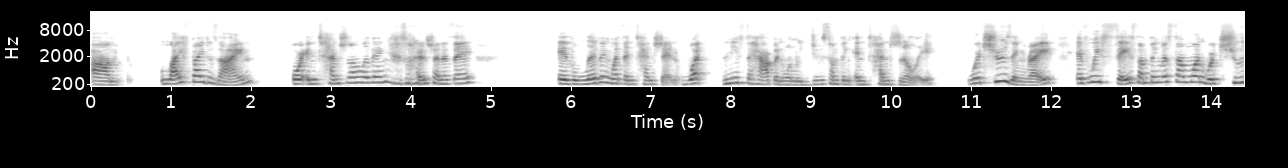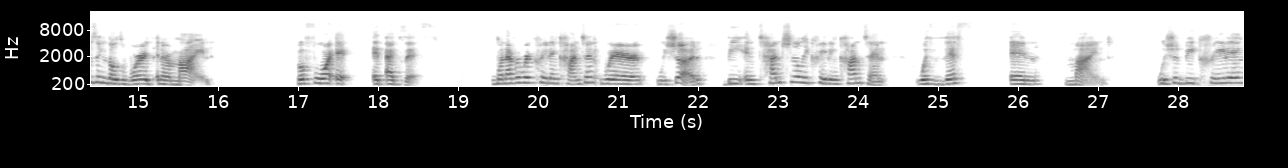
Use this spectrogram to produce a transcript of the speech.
um, life by design or intentional living is what I was trying to say, is living with intention. What needs to happen when we do something intentionally? We're choosing, right? If we say something to someone, we're choosing those words in our mind before it, it exits. Whenever we're creating content, where we should be intentionally creating content with this in mind. We should be creating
